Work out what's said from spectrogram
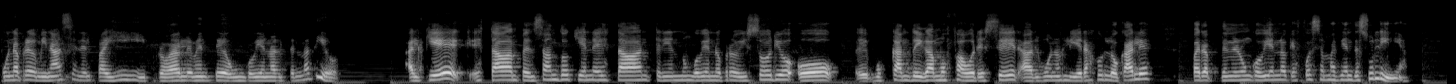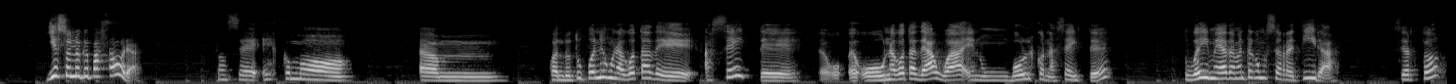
una predominancia en el país y probablemente un gobierno alternativo, al que estaban pensando quienes estaban teniendo un gobierno provisorio o eh, buscando, digamos, favorecer a algunos liderazgos locales para obtener un gobierno que fuese más bien de su línea. Y eso es lo que pasa ahora. Entonces, es como um, cuando tú pones una gota de aceite o, o una gota de agua en un bol con aceite, tú ves inmediatamente cómo se retira, ¿cierto?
